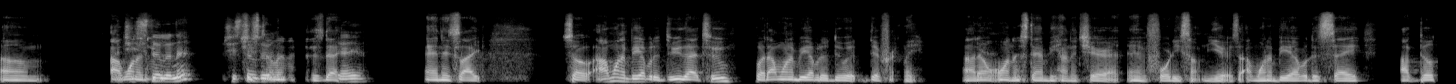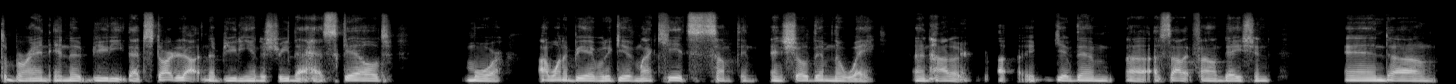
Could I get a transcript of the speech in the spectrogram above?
um, I want to still do, in it. She's still, she's still in it to this day. Yeah, yeah. And it's like, so I want to be able to do that too, but I want to be able to do it differently. I don't want to stand behind a chair in 40 something years. I want to be able to say, I've built a brand in the beauty that started out in the beauty industry that has scaled more. I want to be able to give my kids something and show them the way and how to uh, give them uh, a solid foundation. And um,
